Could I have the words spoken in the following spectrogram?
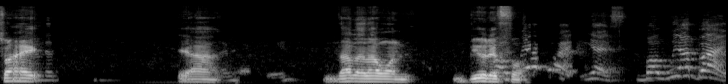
Try. Yeah. That other one, beautiful. But whereby, yes, but whereby,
